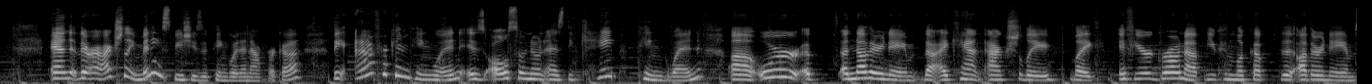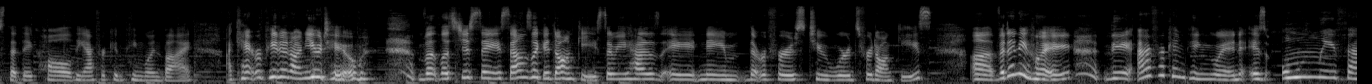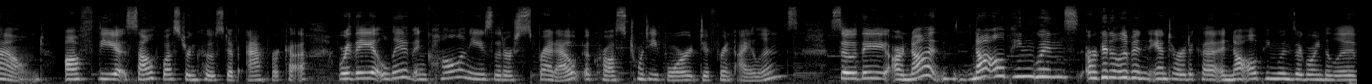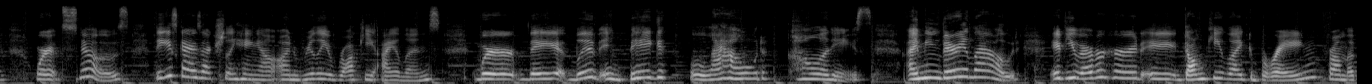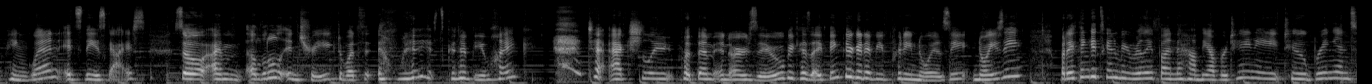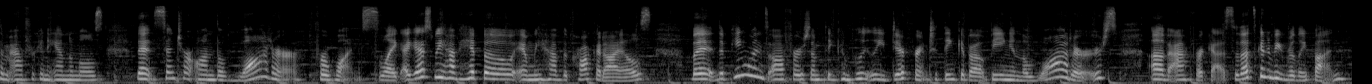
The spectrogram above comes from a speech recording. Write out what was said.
And there are actually many species of penguin in Africa. The African penguin is also known as the Cape penguin, uh, or a, another name that I can't actually, like, if you're a grown up, you can look up the other names that they call the African penguin by. I can't repeat it on YouTube, but let's just say it sounds like a donkey, so he has a name that refers to words for donkeys. Uh, but anyway, the African penguin is only found off the southwestern coast of Africa, where they live in colonies that are spread out across 24 different islands. So they are not, not all penguins are going to live in Antarctica and not all penguins are going to live where it snows. These guys actually hang out on really rocky islands where they live in big, loud colonies. I mean very loud. If you've ever heard a donkey-like braying from a penguin, it's these guys. So I'm a little intrigued what it's gonna be like to actually put them in our zoo because I think they're going to be pretty noisy, noisy, but I think it's going to be really fun to have the opportunity to bring in some African animals that center on the water for once. Like I guess we have hippo and we have the crocodiles, but the penguins offer something completely different to think about being in the waters of Africa. So that's going to be really fun.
